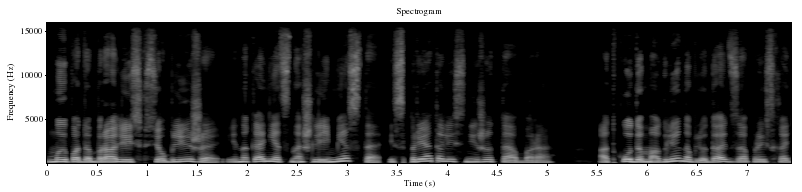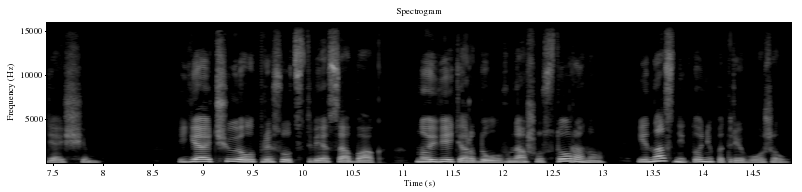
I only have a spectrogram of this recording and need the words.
Мы подобрались все ближе и, наконец, нашли место и спрятались ниже табора, откуда могли наблюдать за происходящим. Я чуял присутствие собак, но ветер дул в нашу сторону, и нас никто не потревожил.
